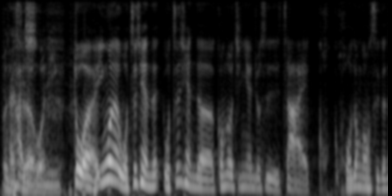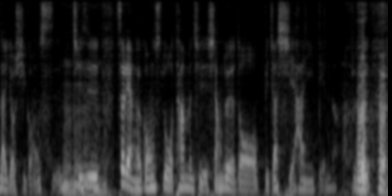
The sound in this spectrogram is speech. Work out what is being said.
不太适合婚姻。对，因为我之前的我之前的工作经验就是在活动公司跟在游戏公司，其实这两个工作，他们其实相对的都比较血汗一点的，就是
